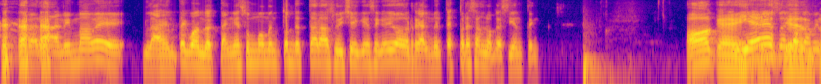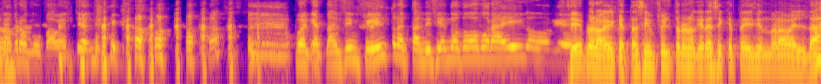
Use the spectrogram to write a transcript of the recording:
Pero a la misma vez, la gente cuando está en esos momentos de estar a Switch y que se yo, realmente expresan lo que sienten. Ok. Y eso es lo que a mí me preocupa, ¿me entiendes? Porque están sin filtro, están diciendo todo por ahí, como que. Sí, pero el que está sin filtro no quiere decir que esté diciendo la verdad.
